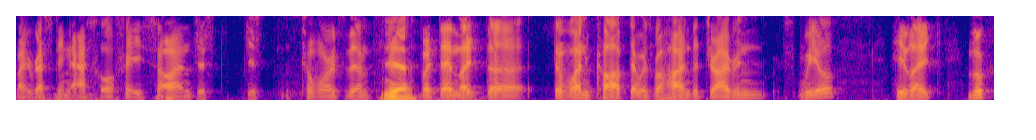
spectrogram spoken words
my resting asshole face on, just just towards them. Yeah. But then like the the one cop that was behind the driving wheel, he like looked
